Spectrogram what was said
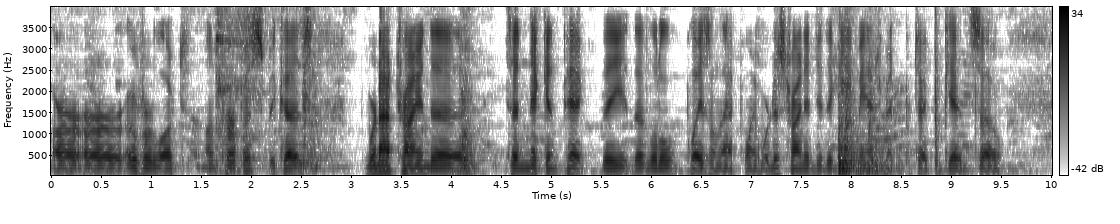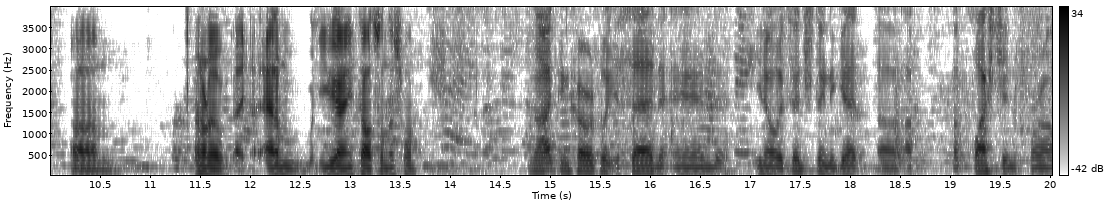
are, are overlooked on purpose because we're not trying to to nick and pick the, the little plays on that point. We're just trying to do the game management and protect the kids. So um, I don't know, Adam. You got any thoughts on this one? No, I concur with what you said, and you know it's interesting to get a, a, a question from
